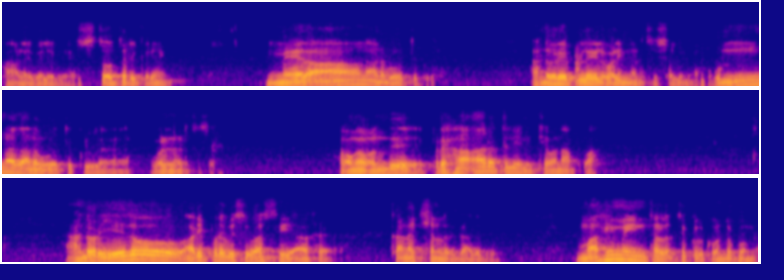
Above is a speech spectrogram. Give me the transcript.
காலை வேலையில ஸ்தோத்தரிக்கிறேன். மேலான அனுபவத்துக்கு ஆண்டவரே பிள்ளைகளை வழி நடத்தி சொல்லுங்க. உன்னத அனுபவத்துக்குள்ள வழி நடத்தி சொல்லுங்க. அவங்க வந்து பிரகாரத்திலே நிற்க வேணாப்பா ஆண்டவர் ஏதோ அடிப்படை விசுவாசியாக கனெக்ஷன்ல இருக்காது. மகிமையின் தளத்துக்குள் கொண்டு போங்க.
